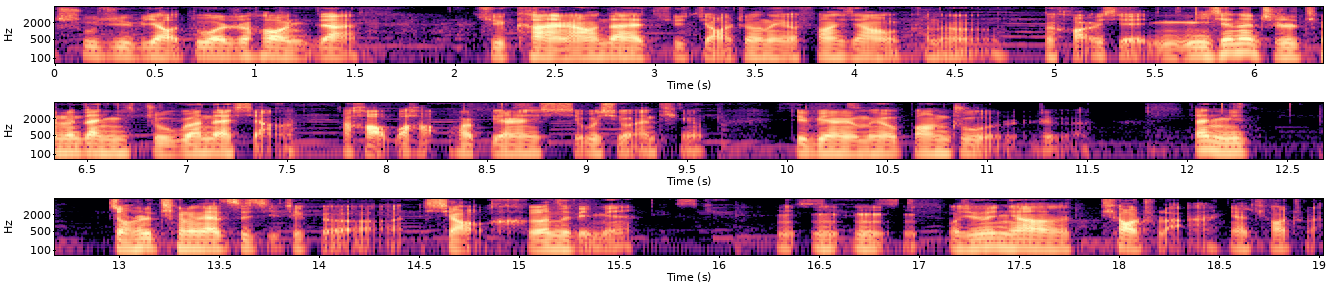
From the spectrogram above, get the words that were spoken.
数据比较多之后，你再去看，然后再去矫正那个方向，可能会好一些。你你现在只是停留在你主观在想它好不好，或者别人喜不喜欢听，对别人有没有帮助这个，但你总是停留在自己这个小盒子里面。嗯嗯嗯嗯，我觉得你要跳出来啊！你要跳出来。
